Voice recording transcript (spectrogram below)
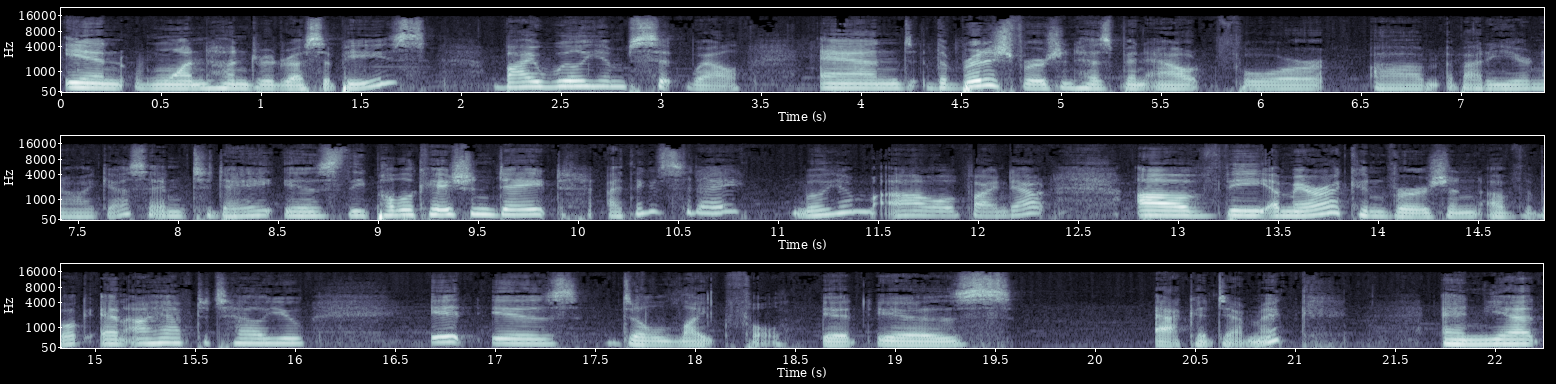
in 100 Recipes by William Sitwell. And the British version has been out for um, about a year now, I guess. And today is the publication date. I think it's today, William, uh, we'll find out, of the American version of the book. And I have to tell you, it is delightful. It is academic, and yet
